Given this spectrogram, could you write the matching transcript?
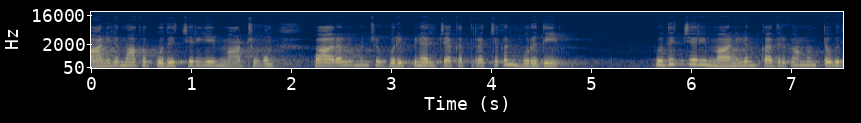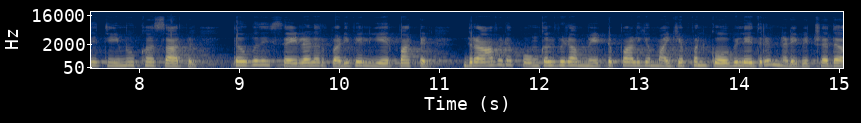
மாநிலமாக புதுச்சேரியை மாற்றுவோம் பாராளுமன்ற உறுப்பினர் ஜெகத் ரச்சகன் உறுதி. புதுச்சேரி மாநிலம் கதிர்காமம் தொகுதி திமுக சார்பில் தொகுதி செயலாளர் வடிவேல் ஏற்பாட்டில் திராவிட பொங்கல் விழா மேட்டுப்பாளையம் ஐயப்பன் கோவில் எதிரில் நடைபெற்றது.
